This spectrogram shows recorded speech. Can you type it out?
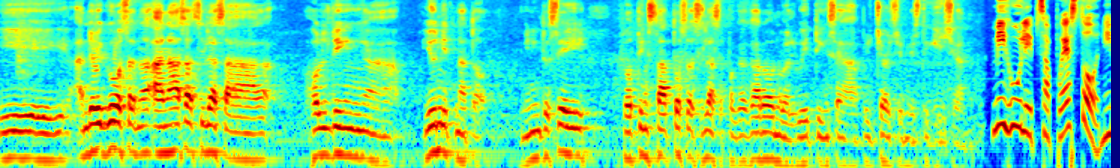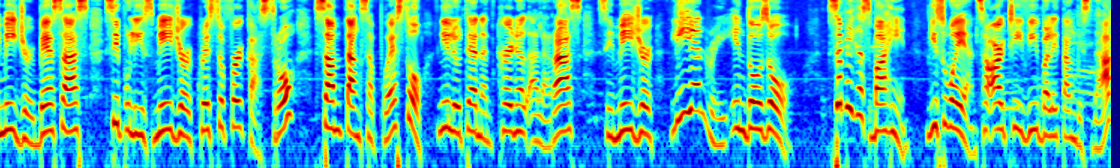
i-undergo sa anasa sila sa holding uh, unit na to meaning to say floating status sa sila sa pagkakaroon while waiting sa pre-charge investigation Mihulip sa pwesto ni Major Besas si Police Major Christopher Castro, samtang sa pwesto ni Lieutenant Colonel Alaras si Major Lian Ray Indozo. Sa Bigas Bahin, gisuwayan sa RTV Balitang Bisdak,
